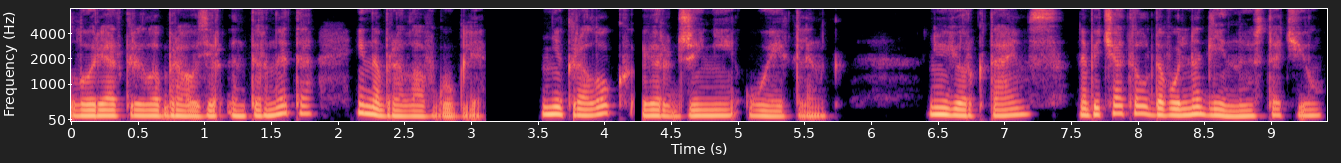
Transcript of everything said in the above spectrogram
Лори открыла браузер интернета и набрала в гугле «Некролог Вирджинии Уэйклинг». «Нью-Йорк Таймс» напечатал довольно длинную статью,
